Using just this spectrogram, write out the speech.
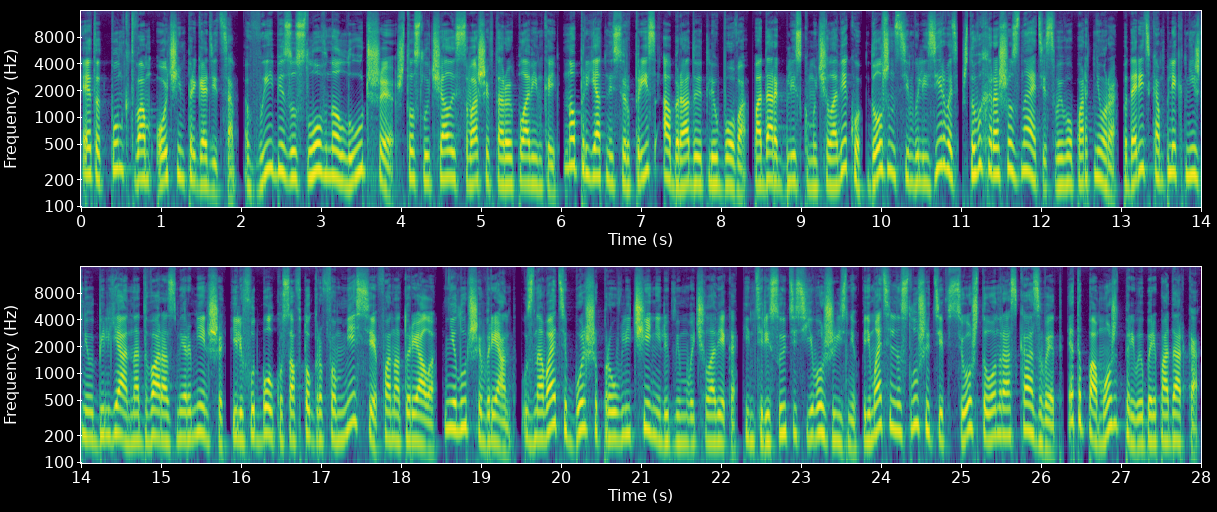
этот пункт вам очень пригодится. Вы, безусловно, лучше, что случалось с вашей второй половинкой, но приятный сюрприз обрадует любого. Подарок близкому человеку должен символизировать, что вы хорошо знаете своего партнера. Подарить комплект нижнего белья на два размера меньше или футболку с автографом Месси, фанату Реала, не лучший вариант. Узнавайте больше про увлечения любимого человека, интересуйтесь его жизнью, внимательно слушайте все, что он рассказывает. Это поможет при выборе подарка.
